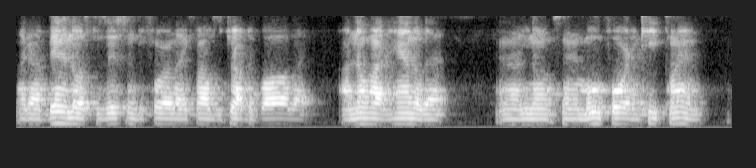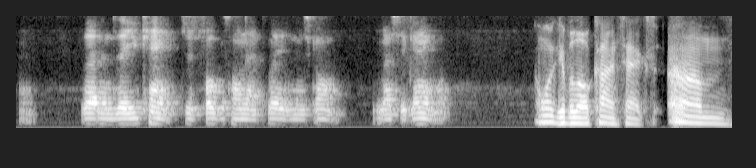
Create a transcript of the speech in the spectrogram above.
Like I've been in those positions before. Like if I was to drop the ball, like I know how to handle that. And you know what I'm saying, move forward and keep playing at the end of the day, you can't just focus on that play and it's going to mess your game up. I want to give a little context. Um,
